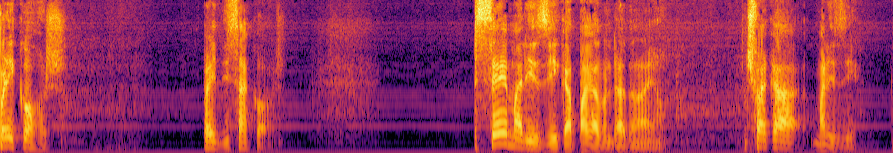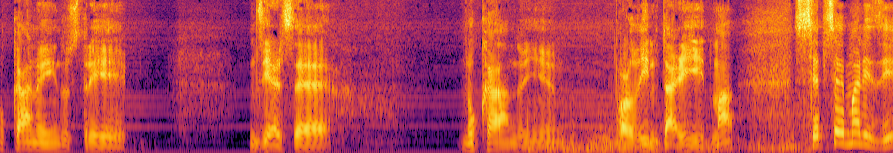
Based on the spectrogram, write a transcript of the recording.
Prej kohësh, prej disa kohësh, Pse Mali i Zi ka pagat më të larta në rajon? Çfarë ka Mali i Zi? Nuk ka ndonjë industri nxjerrëse nuk ka ndonjë prodhim të ri të madh, sepse Mali i Zi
